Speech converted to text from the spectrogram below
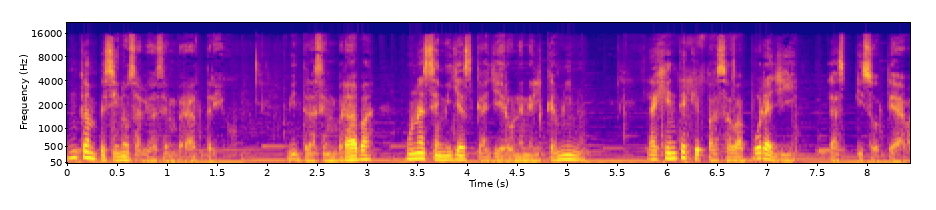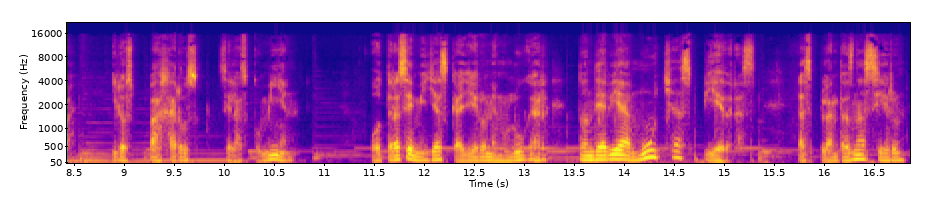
Un campesino salió a sembrar trigo. Mientras sembraba, unas semillas cayeron en el camino. La gente que pasaba por allí las pisoteaba y los pájaros se las comían. Otras semillas cayeron en un lugar donde había muchas piedras. Las plantas nacieron,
